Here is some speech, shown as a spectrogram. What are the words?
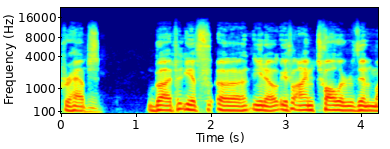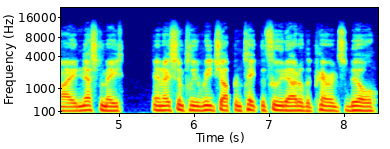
perhaps. Mm-hmm. But if uh, you know, if I'm taller than my nestmate, and I simply reach up and take the food out of the parent's bill,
